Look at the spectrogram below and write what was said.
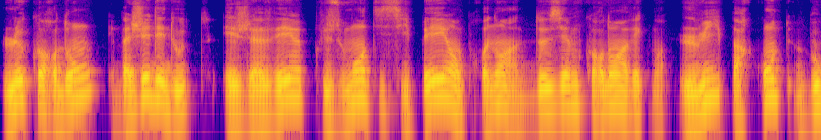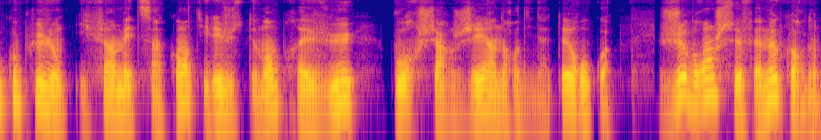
le cordon, eh ben, j'ai des doutes. Et j'avais plus ou moins anticipé en prenant un deuxième cordon avec moi. Lui, par contre, beaucoup plus long. Il fait 1m50, il est justement prévu pour charger un ordinateur ou quoi je branche ce fameux cordon.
